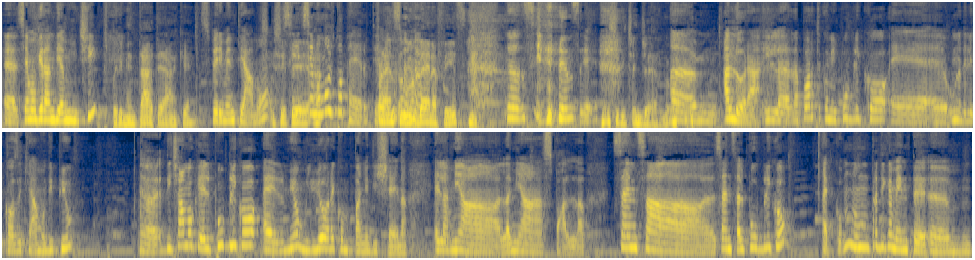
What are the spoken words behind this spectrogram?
Eh, siamo grandi amici, Sperimentate anche. sperimentiamo, Sì, Sì, siamo ah, molto aperti. Friends ecco. with benefits, Eh, sì, sì. si dice in gergo. Ehm, allora, il rapporto con il pubblico è eh, una delle cose che amo di più. Eh, diciamo che il pubblico è il mio migliore compagno di scena, è la mia, la mia spalla. Senza, senza il pubblico, ecco, praticamente ehm,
